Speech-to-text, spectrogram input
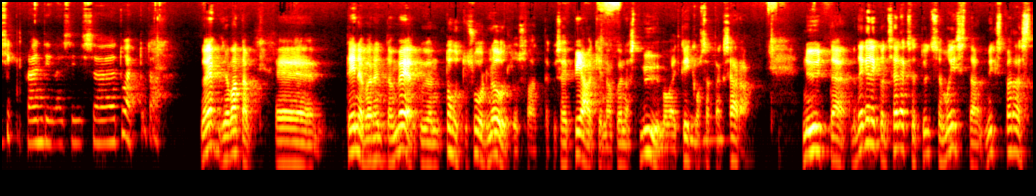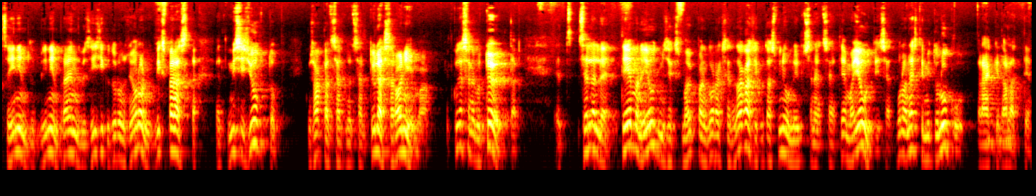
isikubrändile siis äh, toetuda. nojah, ja vaata, teine variant on veel, kui on tohutu suur nõudlus, vaata, kui sa ei peagi nagu ennast müüma, vaid kõik ostetakse ära. nüüd no tegelikult selleks, et üldse mõista, mikspärast see inim, inimbränd või see isikuturundus on oluline, mikspärast, et mis siis juhtub, kui sa hakkad sealt nüüd sealt üles ronima, et kuidas see nagu töötab et sellele teemani jõudmiseks ma hüppan korraks jälle tagasi, kuidas minuni üldse need, see teema jõudis, et mul on hästi mitu lugu rääkida alati.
